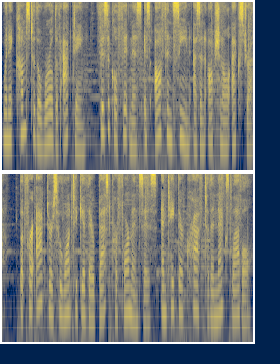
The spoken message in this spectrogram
When it comes to the world of acting, physical fitness is often seen as an optional extra. But for actors who want to give their best performances and take their craft to the next level,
